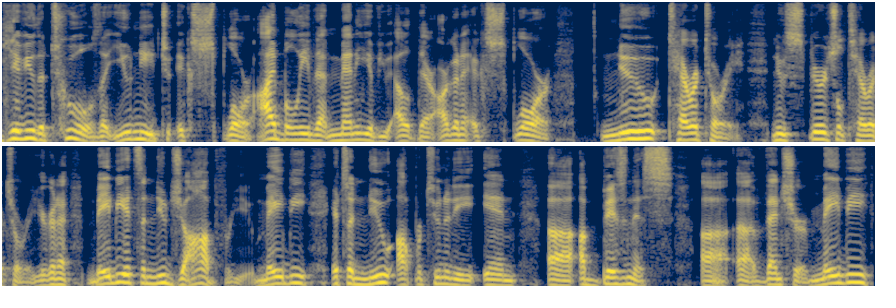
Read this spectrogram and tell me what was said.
give you the tools that you need to explore. I believe that many of you out there are going to explore new territory, new spiritual territory. You're going to, maybe it's a new job for you. Maybe it's a new opportunity in uh, a business uh, uh, venture. Maybe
